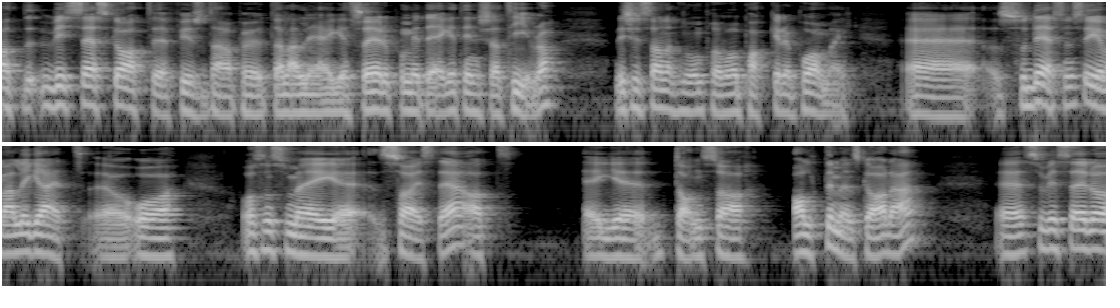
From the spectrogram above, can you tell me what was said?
at hvis jeg skal til fysioterapeut eller lege, så er det på mitt eget initiativ. da. Det er ikke sånn at noen prøver å pakke det på meg. Eh, så det syns jeg er veldig greit. Eh, Og, og sånn som jeg eh, sa i sted, at jeg eh, danser alltid med en skade. Eh, Så hvis jeg da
